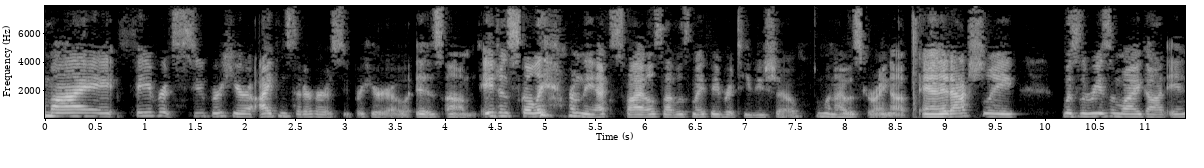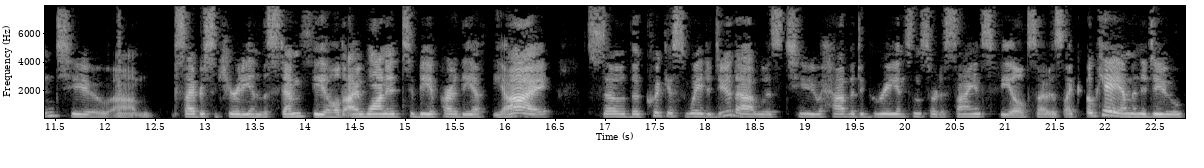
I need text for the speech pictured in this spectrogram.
My favorite superhero, I consider her a superhero, is um, Agent Scully from the X Files. That was my favorite TV show when I was growing up. And it actually was the reason why I got into um, cybersecurity in the STEM field. I wanted to be a part of the FBI. So the quickest way to do that was to have a degree in some sort of science field. So I was like, okay, I'm going to do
